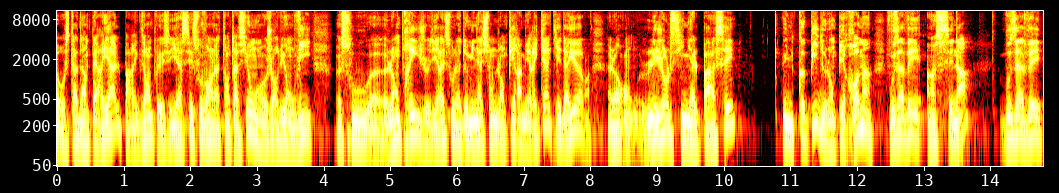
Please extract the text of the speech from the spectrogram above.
au stade impérial, par exemple, il y a assez souvent la tentation. Aujourd'hui, on vit euh, sous euh, l'emprise, je dirais, sous la domination de l'Empire américain, qui est d'ailleurs, alors les gens le signalent pas assez, une copie de l'Empire romain. Vous avez un Sénat vous avez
